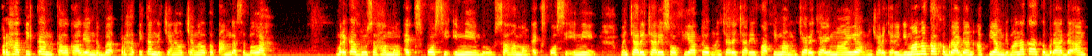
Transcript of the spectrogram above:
Perhatikan kalau kalian debat, perhatikan di channel-channel tetangga sebelah. Mereka berusaha mengeksposi ini, berusaha mengeksposi ini, mencari-cari Sofiatul, mencari-cari Fatimah, mencari-cari Maya, mencari-cari di manakah keberadaan Apiang, di manakah keberadaan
